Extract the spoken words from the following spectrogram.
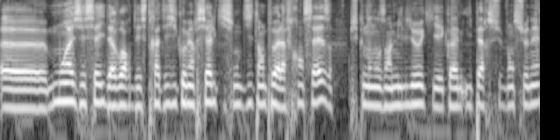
Euh, moi, j'essaye d'avoir des stratégies commerciales qui sont dites un peu à la française, puisqu'on est dans un milieu qui est quand même hyper subventionné.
